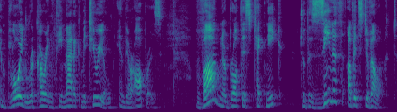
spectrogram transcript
employed recurring thematic material in their operas, Wagner brought this technique to the zenith of its development,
